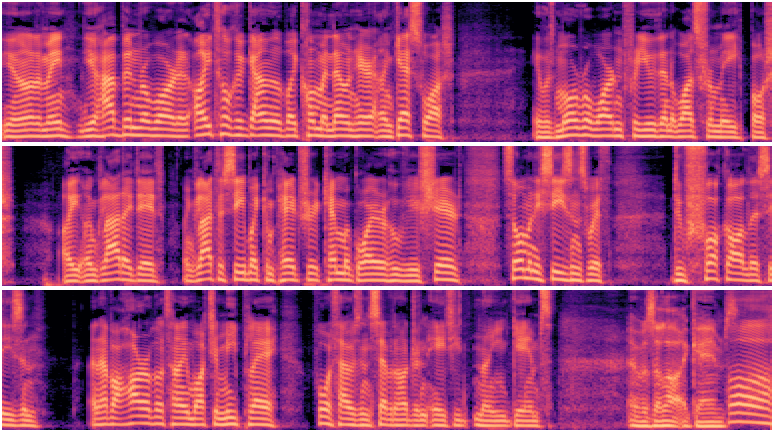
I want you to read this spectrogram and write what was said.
You know what I mean? You have been rewarded. I took a gamble by coming down here, and guess what? It was more rewarding for you than it was for me, but I, I'm glad I did. I'm glad to see my compatriot Ken Maguire, who we've shared so many seasons with, do fuck all this season and have a horrible time watching me play 4,789 games. It was a lot of games. Oh,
